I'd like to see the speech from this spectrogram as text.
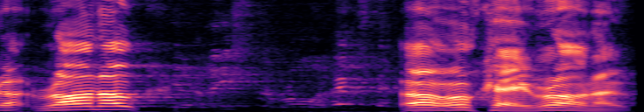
Yeah, Roanoke? Oh, okay, Roanoke.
